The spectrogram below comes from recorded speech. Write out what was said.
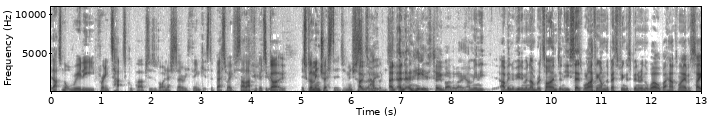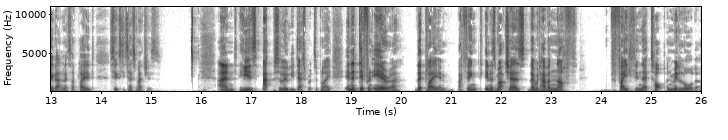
that's not really for any tactical purposes, or do I necessarily think it's the best way for South Africa to go. It's because I'm interested. I'm interested totally. what happens. And, and and he is too, by the way. I mean, he, I've interviewed him a number of times, and he says, "Well, I think I'm the best finger spinner in the world, but how can I ever say that unless I've played 60 Test matches?" And he is absolutely desperate to play in a different era they'd play him, I think, in as much as they would have enough faith in their top and middle order.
